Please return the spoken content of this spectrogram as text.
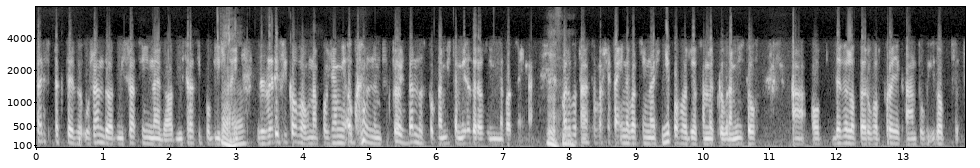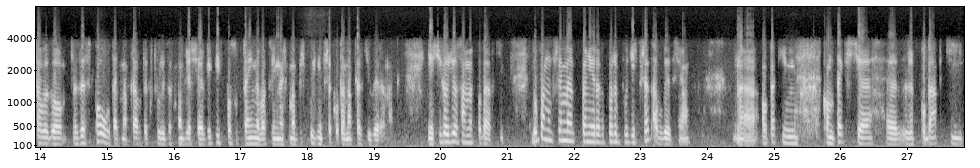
perspektywy Urzędu Administracyjnego, Administracji Publicznej Aha. zweryfikował na poziomie ogólnym, czy ktoś będąc programistą jest od razu innowacyjny. Mhm. Bardzo często właśnie ta innowacyjność nie pochodzi od samych programistów, a od deweloperów, od projektantów i od całego zespołu tak naprawdę, który zastanawia się, w jaki sposób ta innowacyjność ma być później przekuta na prawdziwy rynek. Jeśli chodzi o same podatki, był Pan uprzejmy, Panie redaktorze, powiedzieć przed audycją e, o takim kontekście, e, że podatki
